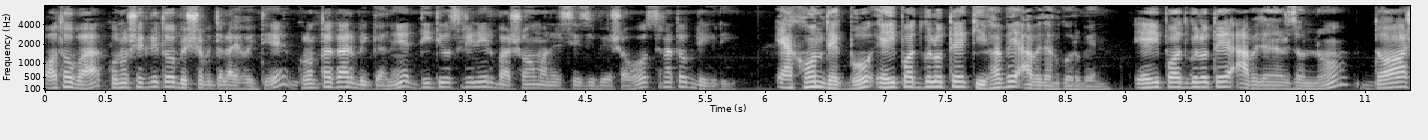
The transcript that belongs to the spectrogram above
অথবা কোনো স্বীকৃত বিশ্ববিদ্যালয় হইতে গ্রন্থাগার বিজ্ঞানে দ্বিতীয় শ্রেণির বা সমমানের সিজিপিএ সহ স্নাতক ডিগ্রি। এখন দেখব এই পদগুলোতে কীভাবে আবেদন করবেন। এই পদগুলোতে আবেদনের জন্য দশ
